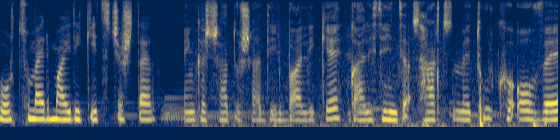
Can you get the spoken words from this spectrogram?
փորձում էր մայրիկից ճշտել։ Ինքը շատ ուրախadir բալիկ է, գալիս է ինձ հարցնում է թուրքը ով է,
